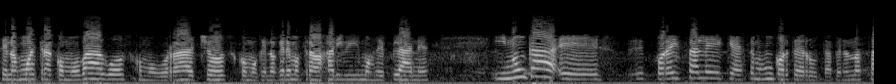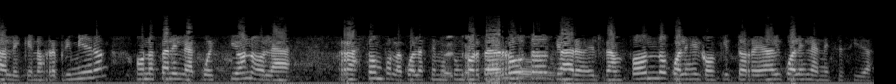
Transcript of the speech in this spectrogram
se nos muestra como vagos, como borrachos, como que no queremos trabajar y vivimos de planes. Y nunca eh, por ahí sale que hacemos un corte de ruta, pero no sale que nos reprimieron o no sale la cuestión o la razón por la cual hacemos El un corte de ruta, claro, el trasfondo, cuál es el conflicto real, cuál es la necesidad.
